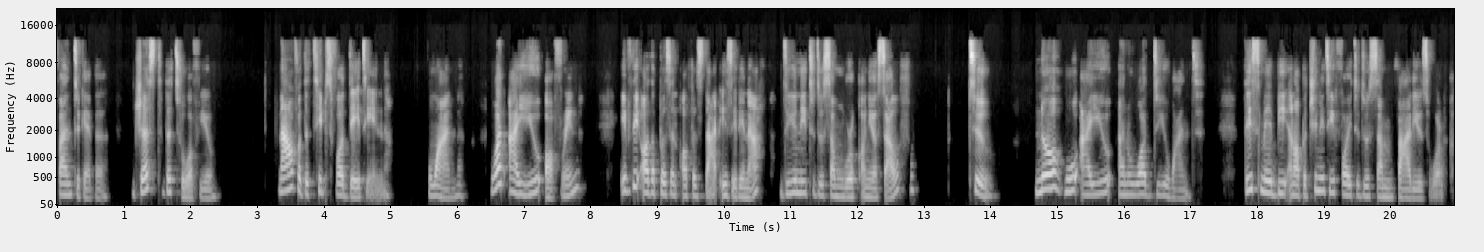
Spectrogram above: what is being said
fun together, just the two of you. Now for the tips for dating. One, what are you offering? If the other person offers that, is it enough? Do you need to do some work on yourself? Two, Know who are you and what do you want. This may be an opportunity for you to do some values work.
